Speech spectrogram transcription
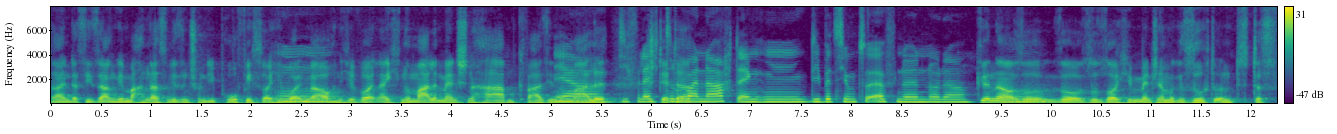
sein, dass sie sagen, wir machen das, wir sind schon die Profis, solche wollten wir auch nicht. Wir wollten eigentlich normale Menschen haben, quasi normale Mhm. ja, die vielleicht Städter. drüber nachdenken, die Beziehung zu öffnen oder. Genau, so, so, so solche Menschen haben wir gesucht und das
